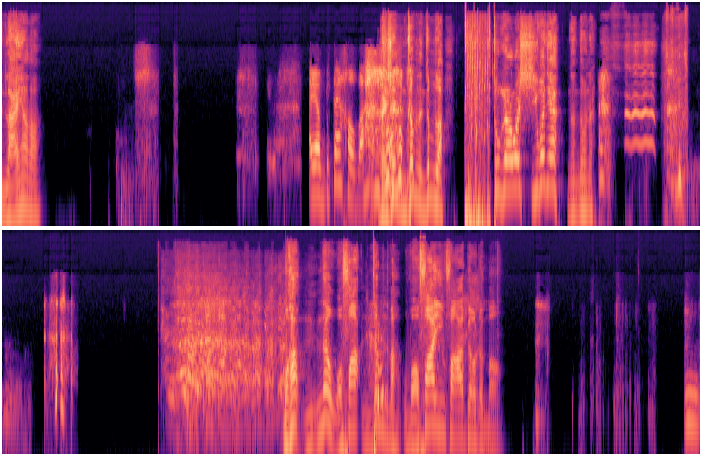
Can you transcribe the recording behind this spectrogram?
你来一下子。哎呀，不太好吧？没事，你这么你这么说，豆哥，我喜欢你，那那那。我看，那我发你这么的吧，我发音发的标准不？嗯，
